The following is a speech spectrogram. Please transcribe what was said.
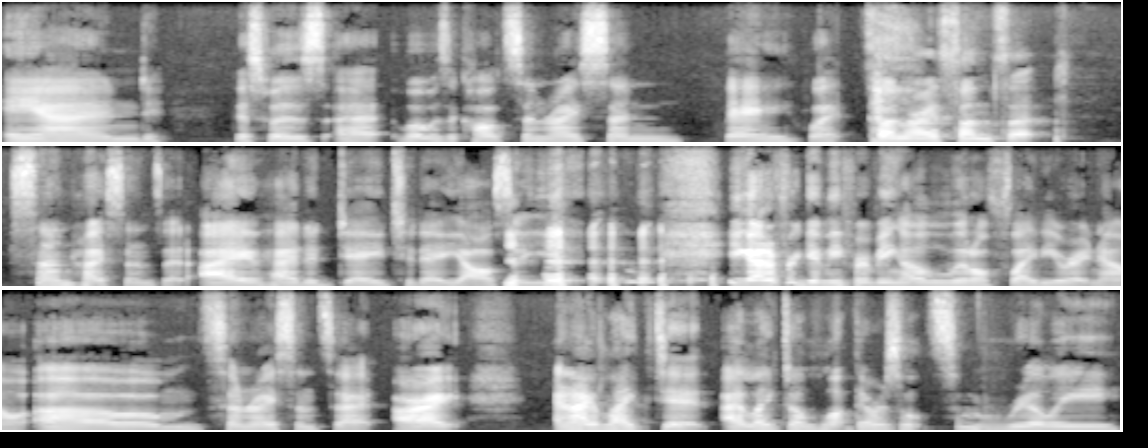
and this was uh, what was it called? Sunrise, Sun Bay. What? Sunrise, Sunset sunrise sunset. I've had a day today y'all so you you got to forgive me for being a little flighty right now. Um sunrise sunset. All right. And i liked it. I liked a lot there was some really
